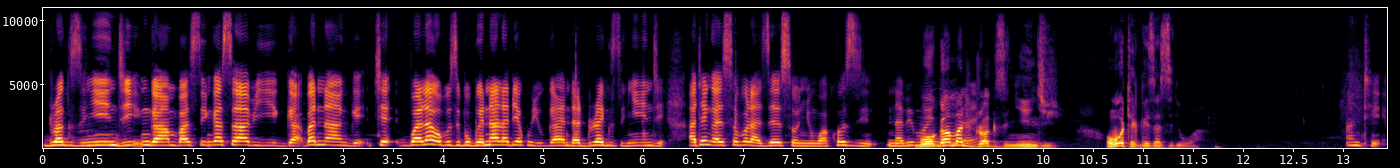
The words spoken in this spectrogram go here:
Drugs nyingi ngamba singa saabiyiga. Banange kye- bwala obuzibu bwe nalabye ku uganda drugs nyingi ate nga zisobola zeesonyiwako zi- bw'ogamba nti nabimanyiira drugs nyingi oba otegeeza ziriwa anti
